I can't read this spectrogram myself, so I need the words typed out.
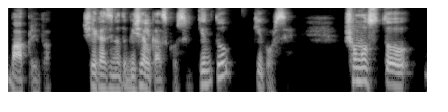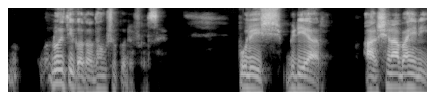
বাপরে বাপ, শেখ হাসিনা তো বিশাল কাজ করছেন কিন্তু কি করছে? সমস্ত নৈতিকতা ধ্বংস করে ফেলছে। পুলিশ, বিডিআর আর সেনাবাহিনী,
